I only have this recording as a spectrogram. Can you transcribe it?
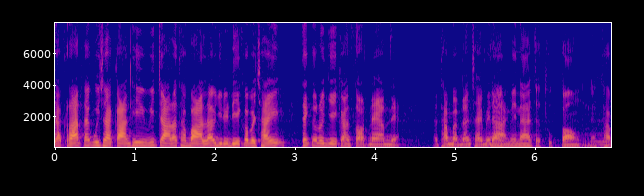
จากรัฐนักวิชาการที่วิจารณ์รัฐบาลแล้วอยู่ดีๆก็ไปใช้เทคโนโลยีการสอดแนมเนี่ยทำแบบนั้นใช้ไม่ได้ ไม่น่าจะถูกต้องนะครับ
